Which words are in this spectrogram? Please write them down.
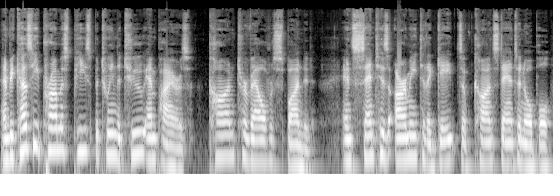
And because he promised peace between the two empires, Khan Tervel responded and sent his army to the gates of Constantinople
